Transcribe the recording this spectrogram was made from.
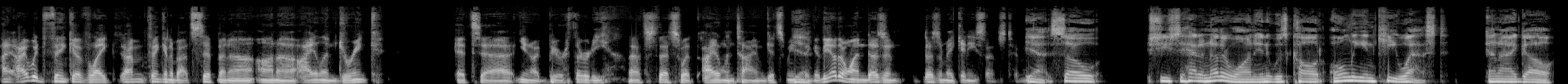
I, I would think of like I'm thinking about sipping a, on a island drink. It's uh you know at beer thirty. That's that's what island time gets me Yeah. thinking. The other one doesn't doesn't make any sense to me. Yeah. So she had another one and it was called Only in Key West. And I go,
